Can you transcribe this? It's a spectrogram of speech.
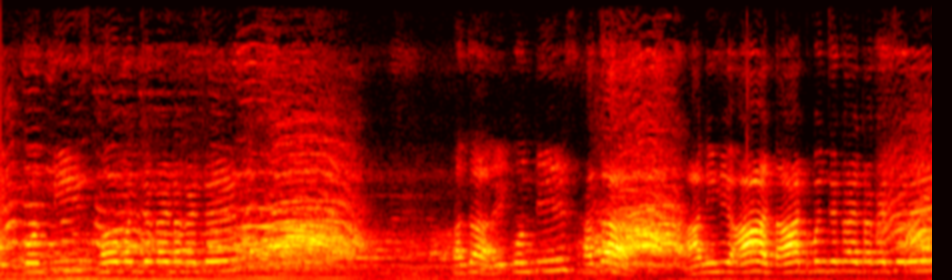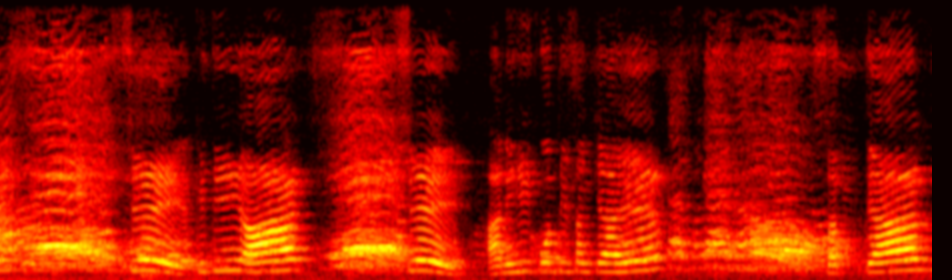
एकोणतीस. ह म्हणजे काय टाकायचंय? हजार. एकोणतीस हजार. आणि ही आठ. आठ म्हणजे काय टाकायचं रे? शे. किती? आठ? शे. आणि ही कोणती संख्या आहे? सत्त्याण्णव.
